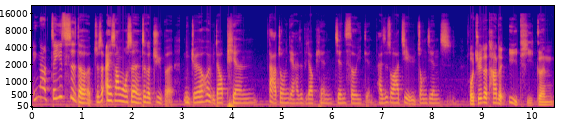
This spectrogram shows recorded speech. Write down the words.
诶，那这一次的就是《爱上陌生人》这个剧本，你觉得会比较偏？大众一点还是比较偏艰涩一点，还是说它介于中间值？我觉得它的议题跟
